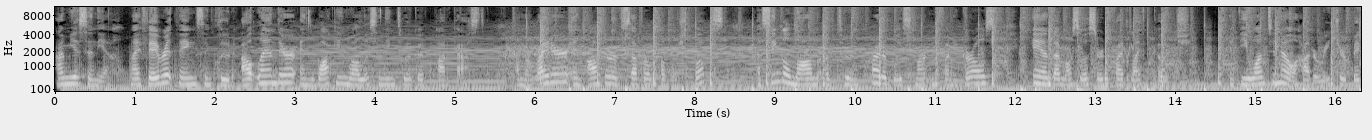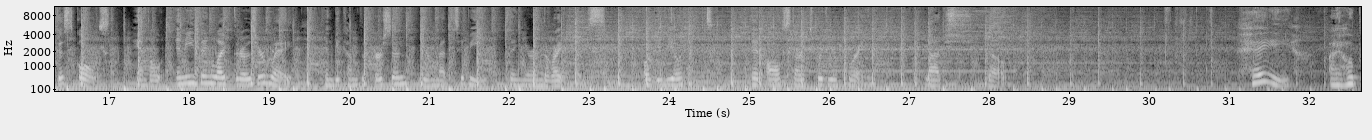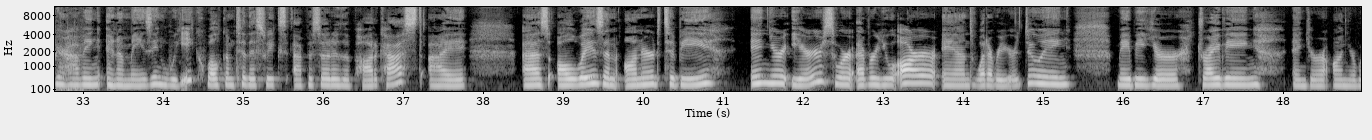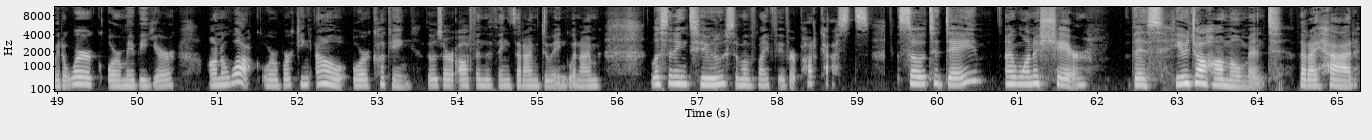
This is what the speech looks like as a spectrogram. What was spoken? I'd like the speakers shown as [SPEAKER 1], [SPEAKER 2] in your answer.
[SPEAKER 1] I'm Yesenia. My favorite things include Outlander and walking while listening to a good podcast. I'm a writer and author of several published books, a single mom of two incredibly smart and funny girls, and I'm also a certified life coach. If you want to know how to reach your biggest goals, handle anything life throws your way, and become the person you're meant to be, then you're in the right place. I'll give you a hint. It all starts with your brain. Let's go. Hey, I hope you're having an amazing week. Welcome to this week's episode of the podcast. I, as always, am honored to be in your ears wherever you are and whatever you're doing. Maybe you're driving and you're on your way to work, or maybe you're on a walk or working out or cooking. Those are often the things that I'm doing when I'm listening to some of my favorite podcasts. So today, I want to share this huge aha moment that I had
